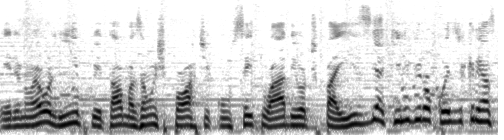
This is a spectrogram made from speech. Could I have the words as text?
ele não é olímpico e tal, mas é um esporte conceituado em outros países e aqui ele virou coisa de criança.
